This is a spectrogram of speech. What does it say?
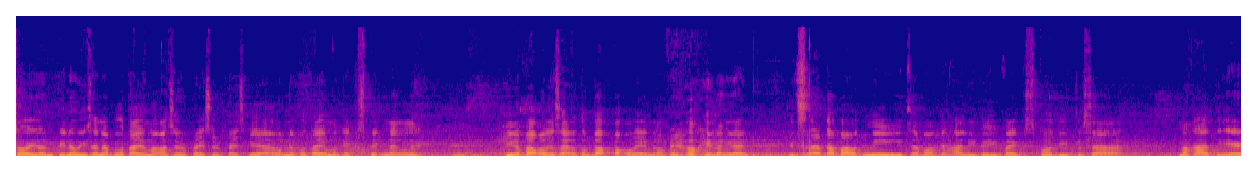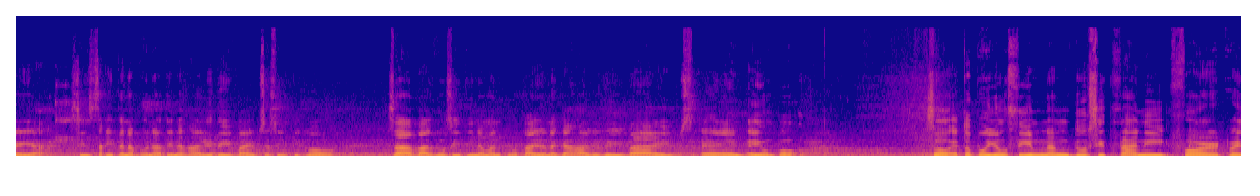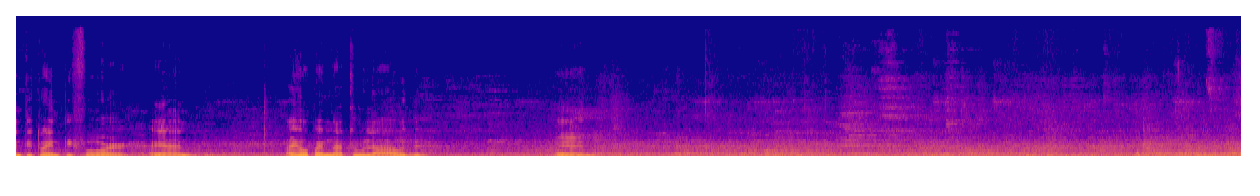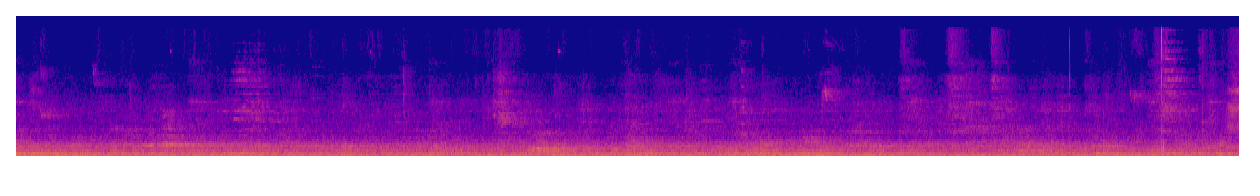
So ayun, pinawisan na po tayo mga surprise surprise kaya wag na po tayo mag-expect ng Pinaba ko lang sana itong backpack ko eh, no? Pero okay lang yan. It's not about me, it's about the holiday vibes po dito sa Makati area. Since nakita na po natin ang holiday vibes sa city ko, sa bagong city naman po tayo nag-holiday vibes and ayun po. So ito po yung theme ng Dusit Thani for 2024. Ayan. I hope I'm not too loud. Ayan.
